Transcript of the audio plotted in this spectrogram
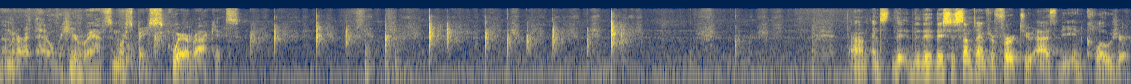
I'm going to write that over here where I have some more space. Square brackets. Um, and th th this is sometimes referred to as the enclosure.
